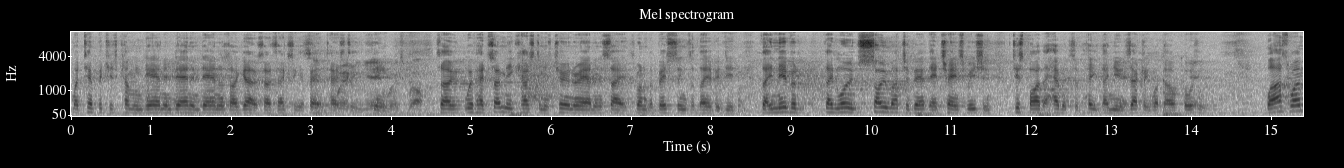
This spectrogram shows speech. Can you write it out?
my temperature's coming down and down and down as I go. So it's actually a fantastic working, yeah, thing. works well. So we've had so many customers turn around and say it's one of the best things that they ever did. They never, they learned so much about their transmission just by the habits of heat. They knew exactly what they were causing. Last one,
